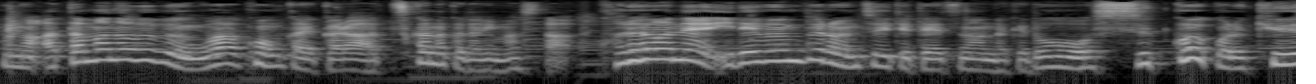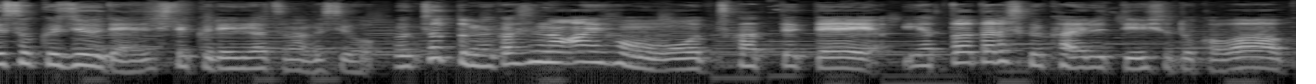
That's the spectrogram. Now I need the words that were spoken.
この頭の部分は今回からつかなくなりました。これはね、11 Pro についてたやつなんだけど、すっごいこれ急速充電してくれるやつなんですよ。ちょっと昔の iPhone を使ってて、やっと新しく買えるっていう人とかは、こ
